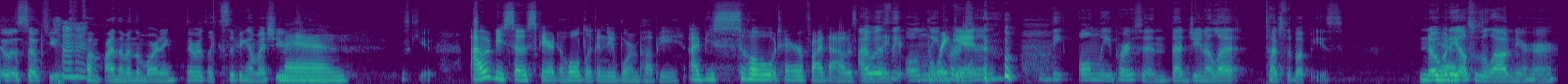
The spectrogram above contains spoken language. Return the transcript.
It was so cute. Come find them in the morning. They were like sleeping on my shoes. Man. it was cute. I would be so scared to hold like a newborn puppy. I'd be so terrified that I was I gonna was like the only person, the only person that Gina let touch the puppies. Nobody Yeah. else was allowed near her.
